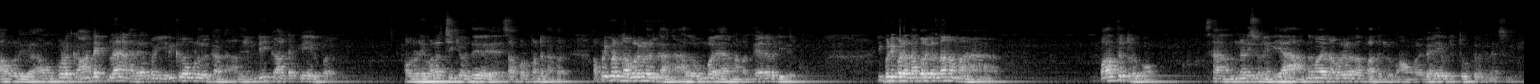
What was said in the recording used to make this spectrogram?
அவங்களுக்கு அவங்க கூட காண்டாக்டில் நிறைய பேர் இருக்கிறவங்களும் இருக்காங்க. அந்த எம்டி காண்டாக்ட்லேயே இருப்பார். அவருடைய வளர்ச்சிக்கு வந்து சப்போர்ட் பண்ணுற நபர். அப்படிப்பட்ட நபர்கள் இருக்காங்க. அது ரொம்ப நம்ம தேட வேண்டியது இருக்கும். இப்படிப்பட்ட நபர்கள் தான் நம்ம பார்த்துட்ருக்கோம் சார் முன்னாடி சொன்னேன் இல்லையா? அந்த மாதிரி நபர்கள் தான் இருக்கோம். அவங்கள வேலையை விட்டு தூக்குறதுன்னு சொல்லி.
